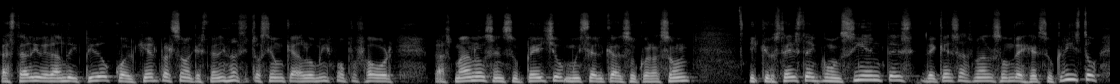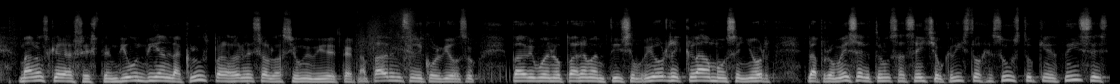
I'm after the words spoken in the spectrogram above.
la está liberando y pido a cualquier persona que esté en la misma situación que haga lo mismo, por favor, las manos en su pecho, muy cerca de su corazón, y que ustedes estén conscientes de que esas manos son de Jesucristo, manos que las extendió un día en la cruz para darle salvación y vida eterna. Padre misericordioso, Padre bueno, Padre amantísimo, yo reclamo, Señor, la promesa que tú nos has hecho, Cristo Jesús, tú quien dices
